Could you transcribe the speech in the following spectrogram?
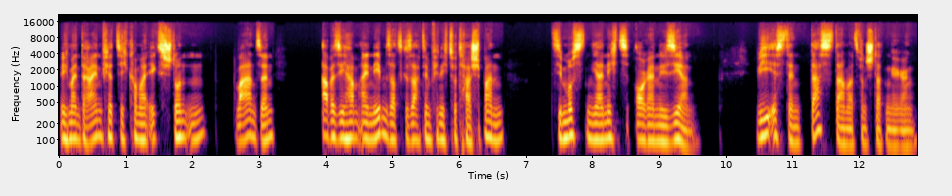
Ich meine, 43,x Stunden, Wahnsinn. Aber Sie haben einen Nebensatz gesagt, den finde ich total spannend. Sie mussten ja nichts organisieren. Wie ist denn das damals vonstatten gegangen?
